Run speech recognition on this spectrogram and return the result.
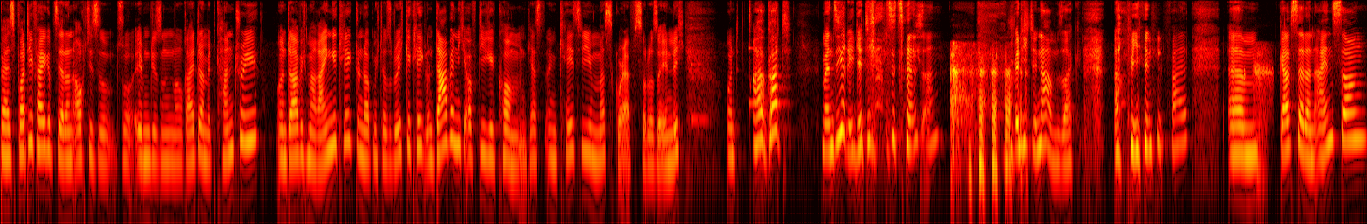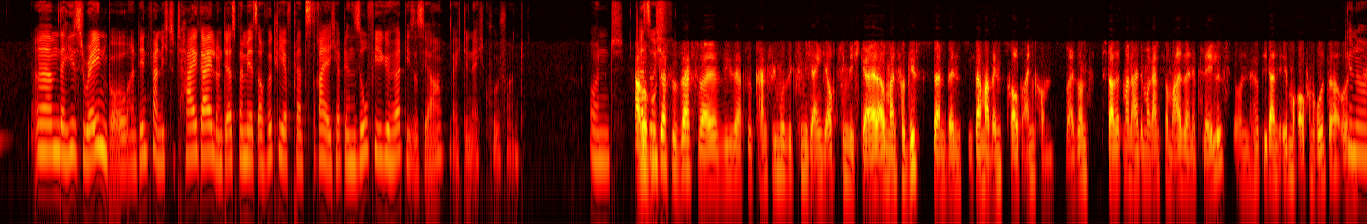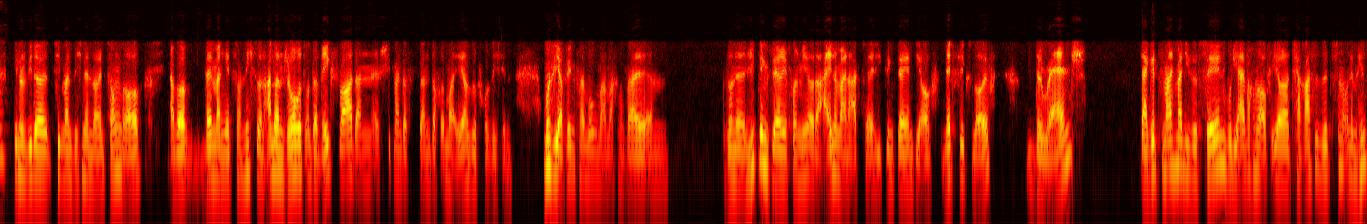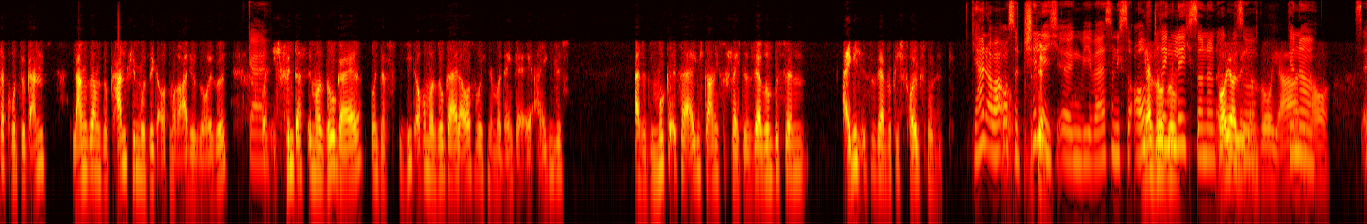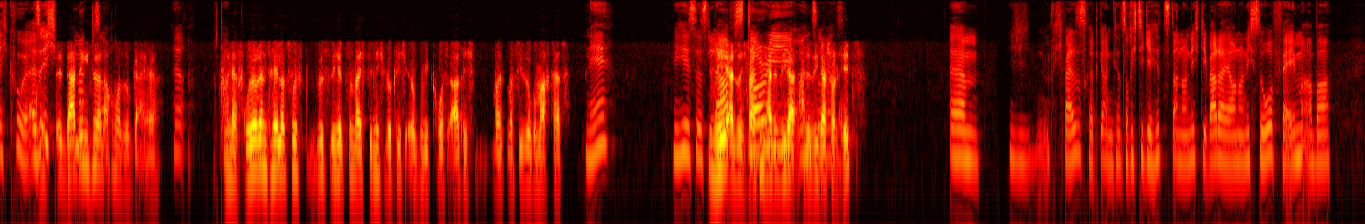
bei Spotify gibt es ja dann auch diese, so eben diesen Reiter mit Country. Und da habe ich mal reingeklickt und habe mich da so durchgeklickt. Und da bin ich auf die gekommen. Die heißt Casey Musgraves oder so ähnlich. Und, oh Gott, mein Siri geht die ganze Zeit an, wenn ich den Namen sage. Auf jeden Fall ähm, gab es da dann einen Song, ähm, der hieß Rainbow und den fand ich total geil und der ist bei mir jetzt auch wirklich auf Platz 3. Ich habe den so viel gehört dieses Jahr, weil ich den echt cool fand. Und aber also gut, ich, dass du sagst, weil wie gesagt, so Country-Musik finde ich eigentlich auch ziemlich geil, aber man vergisst es dann, wenn es, ich sag mal, wenn es drauf ankommt, weil sonst startet man halt immer ganz normal seine Playlist und hört die dann eben rauf und runter und genau. hin und wieder zieht man sich einen neuen Song drauf. Aber wenn man jetzt noch nicht so in anderen Genres unterwegs war, dann äh, schiebt man das dann doch immer eher so vor sich hin muss ich auf jeden Fall morgen mal machen, weil ähm, so eine Lieblingsserie von mir oder eine meiner aktuellen Lieblingsserien, die auf Netflix läuft, The Ranch, da gibt es manchmal diese Szenen, wo die einfach nur auf ihrer Terrasse sitzen und im Hintergrund so ganz langsam so Country-Musik aus dem Radio säuselt. Geil. Und ich finde das immer so geil und das sieht auch immer so geil aus, wo ich mir immer denke, ey, eigentlich, also die Mucke ist ja eigentlich gar nicht so schlecht. Das ist ja so ein bisschen, eigentlich ist es ja wirklich Volksmusik. Ja, aber auch so, so chillig irgendwie, weißt du? Nicht so aufdringlich, ja, so, so sondern irgendwie so. und so, ja, genau. genau. ist echt cool. Also ich. Und, äh, da denke ich mir dann auch immer so geil. Ja. Von der früheren Taylor Swift wüsste ich jetzt zum Beispiel nicht wirklich irgendwie großartig, was, was sie so gemacht hat. Nee. Wie hieß es? Love nee, also ich Story weiß nicht, hatte sie da, hatte sie da schon Hits? Ähm, ich weiß es gerade gar nicht. Also richtige Hits dann noch nicht. Die war da ja auch noch nicht so fame, aber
